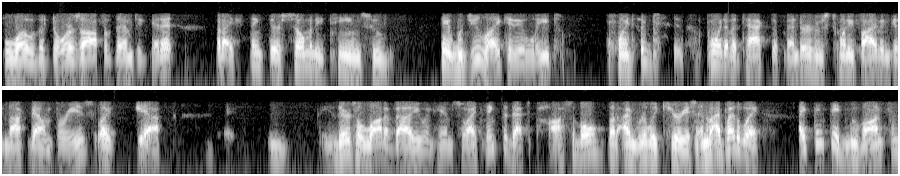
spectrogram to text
blow the doors off of them to get it. But I think there's so many teams who hey, would you like an elite point of point of attack defender who's 25 and can knock down threes? Like, yeah, there's a lot of value in him. So I think that that's possible, but I'm really curious. And I, by the way, I think they'd move on from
